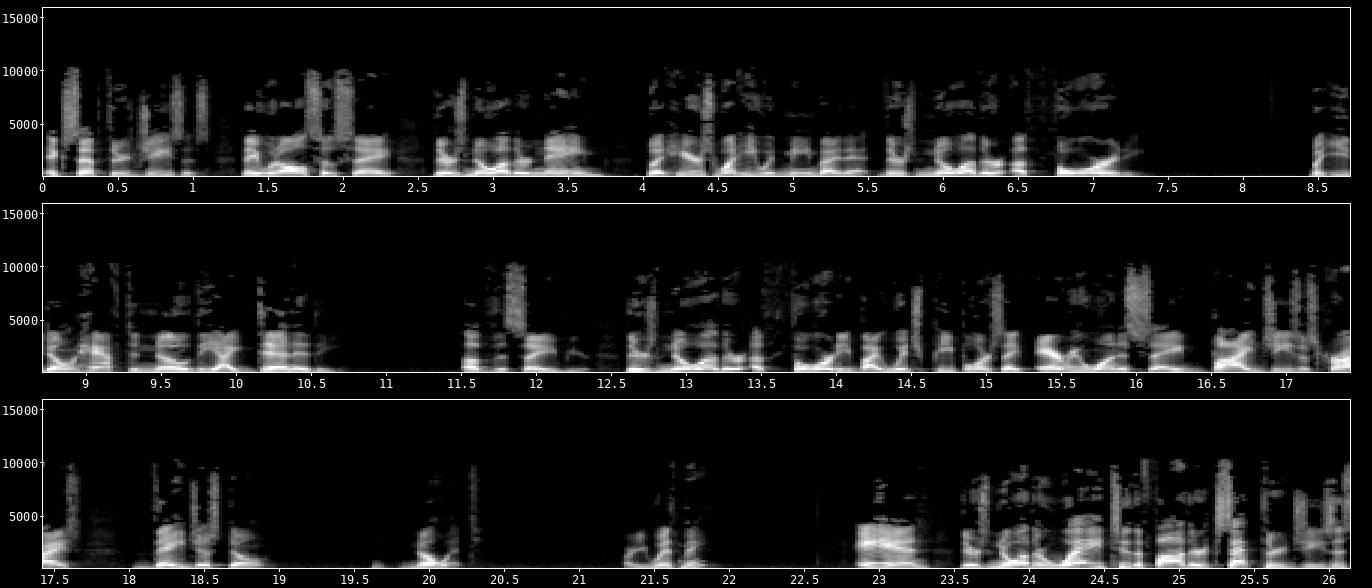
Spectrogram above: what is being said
except through Jesus. They would also say, there's no other name. But here's what he would mean by that there's no other authority. But you don't have to know the identity of the Savior. There's no other authority by which people are saved. Everyone is saved by Jesus Christ. They just don't know it. Are you with me? And there's no other way to the Father except through Jesus.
